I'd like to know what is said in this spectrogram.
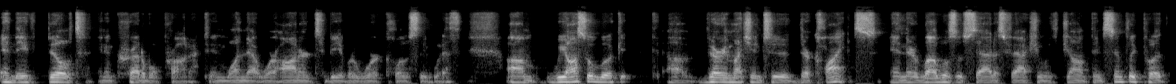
and they've built an incredible product and one that we're honored to be able to work closely with. Um, we also look at uh, very much into their clients and their levels of satisfaction with Jump. And simply put,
